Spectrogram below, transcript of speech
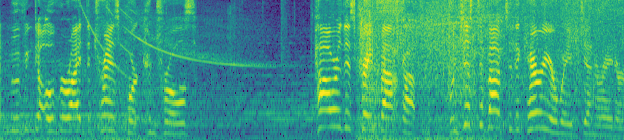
Squad moving to override the transport controls. Power this crate back up. We're just about to the carrier wave generator.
